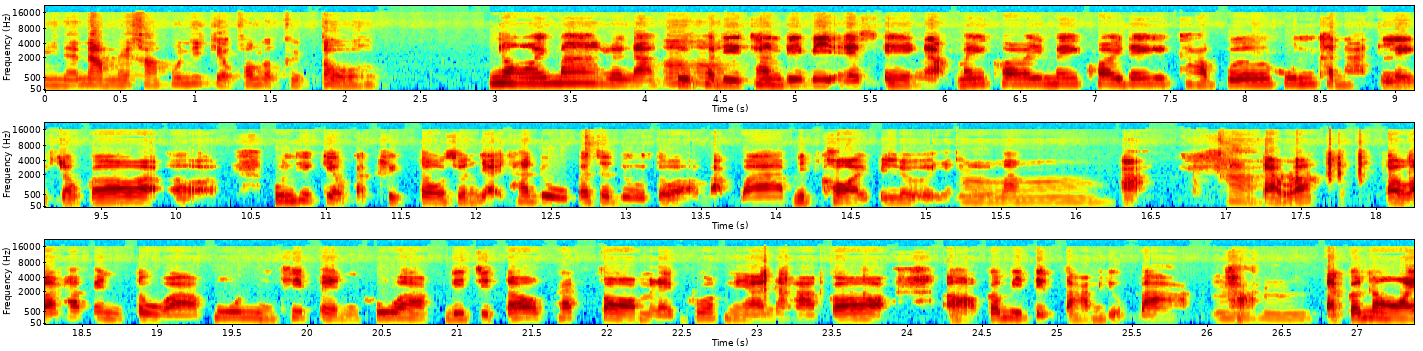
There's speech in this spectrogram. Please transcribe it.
มีแนะนำไหมคะ หุ้นที่เกี่ยวข้องกับคริปโต น้อยมากเลยนะ คือพอดีทาง DBS เองอะ่ะ ไม่ค่อยไม่ค่อยได้ cover หุ้นขนาดเล็ก แล้วก็เอ่อหุ้นที่เกี่ยวกับคริปโต ส่วนใหญ่ถ้าดูก็จะดูตัวแบบว่าบิตคอยน์ไปเลยอย่างนี้มากค่ะแต่ว่า แต่ว่าถ้าเป็นตัวหุ้นที่เป็นพวก digital platform อะไรพวกนี้นะคะ ก็เอ่อก็มีติดตามอยู่บ้างค่ะ แต่ก็น้อย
